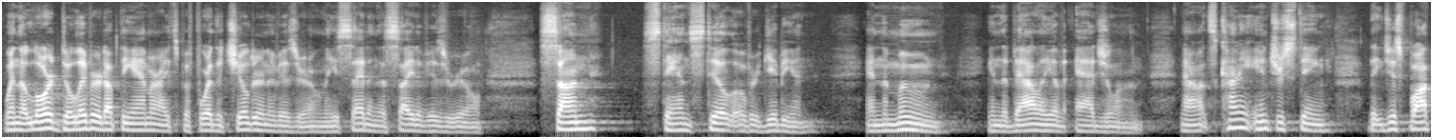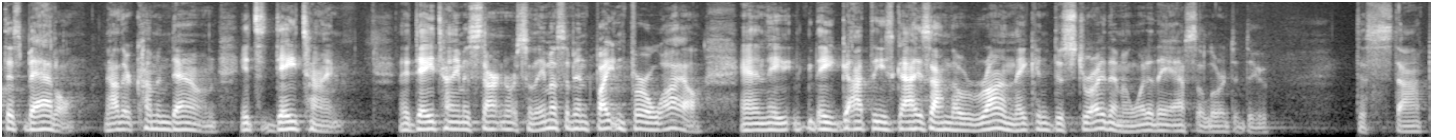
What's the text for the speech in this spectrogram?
when the Lord delivered up the Amorites before the children of Israel. And he said in the sight of Israel, Sun, stand still over Gibeon, and the moon in the valley of Ajalon. Now, it's kind of interesting. They just fought this battle. Now they're coming down. It's daytime. The daytime is starting to, so they must have been fighting for a while. And they, they got these guys on the run. They can destroy them. And what do they ask the Lord to do? To stop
